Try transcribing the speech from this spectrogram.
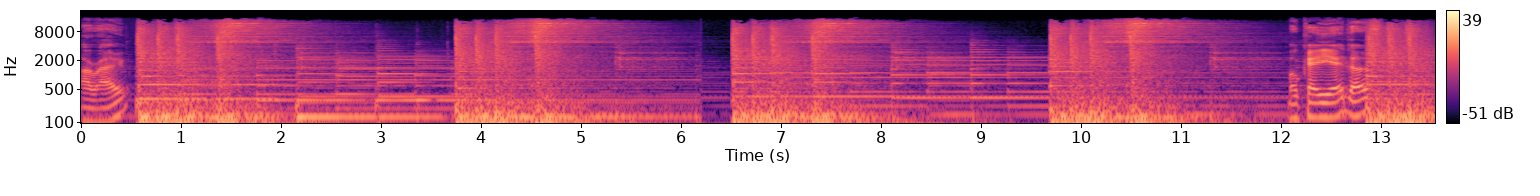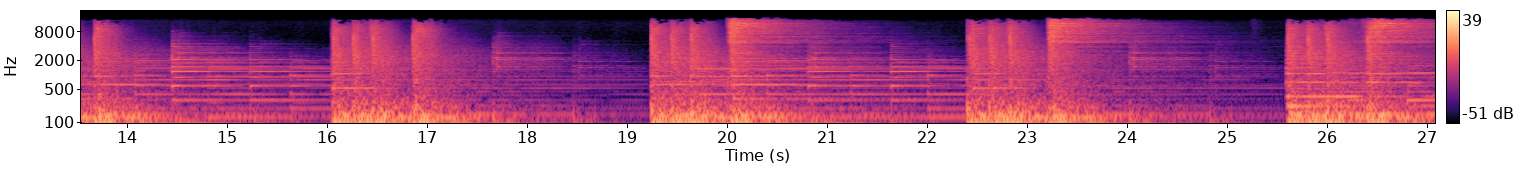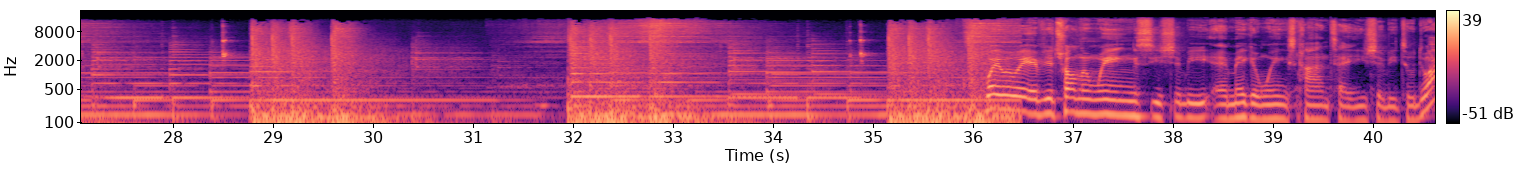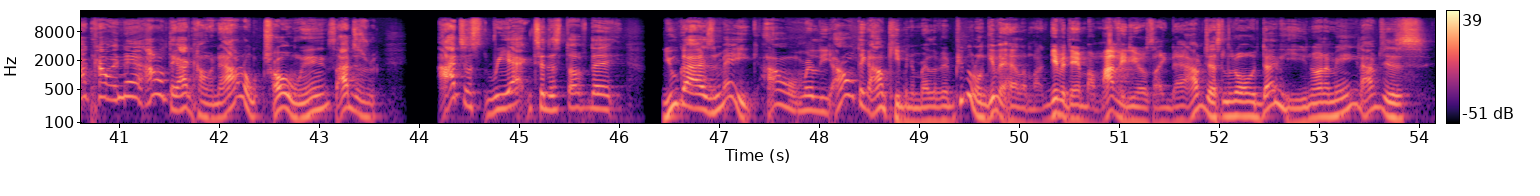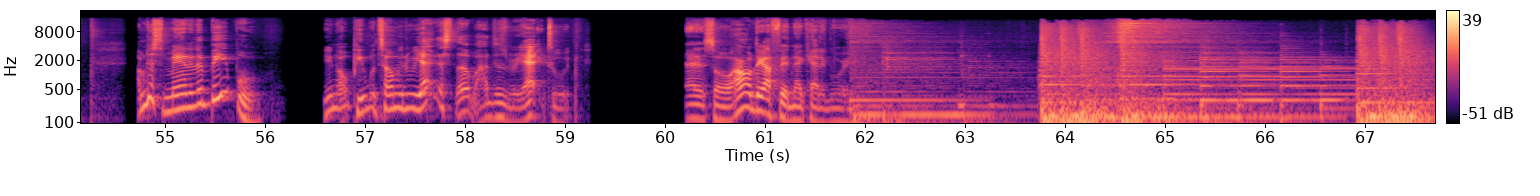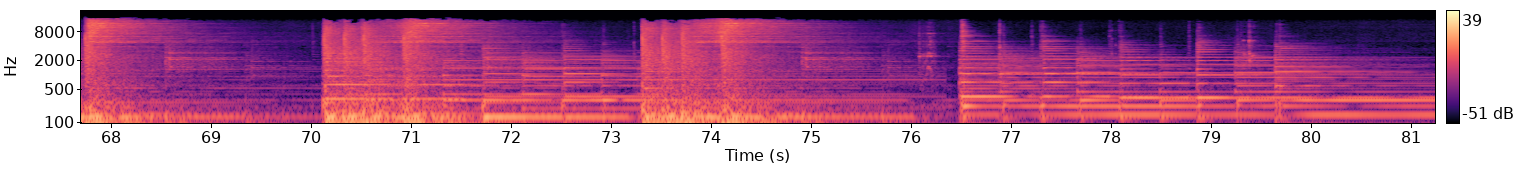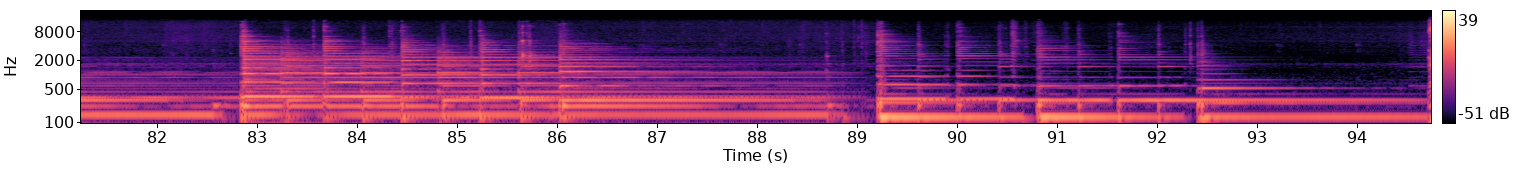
All right. Okay, yeah, it does. Wait, wait, wait. If you're trolling wings, you should be and making wings content. You should be too. Do I count in that? I don't think I count in that. I don't troll wings. I just, I just react to the stuff that you guys make. I don't really. I don't think I'm keeping them relevant. People don't give a hell about give a damn about my videos like that. I'm just little old Dougie. You know what I mean? I'm just, I'm just man of the people. You know, people tell me to react to stuff. I just react to it. And so I don't think I fit in that category.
